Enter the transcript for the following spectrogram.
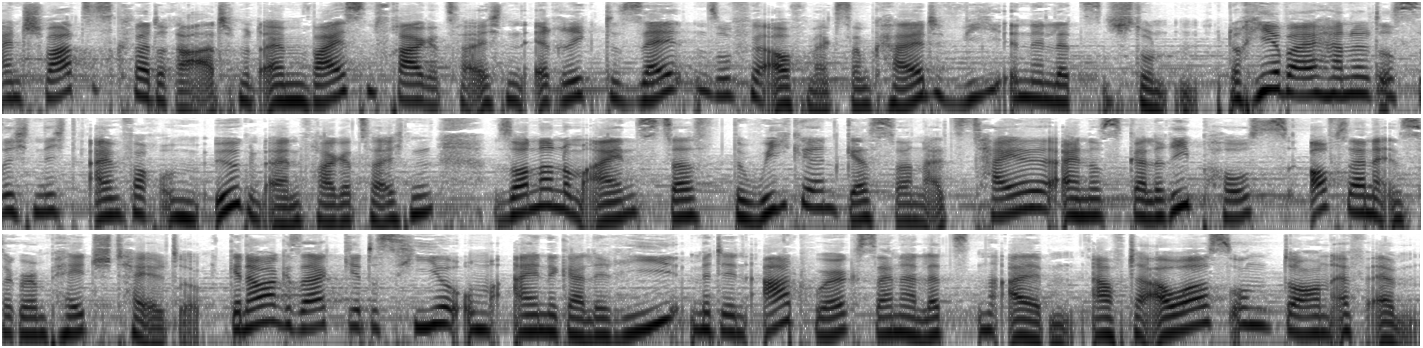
Ein schwarzes Quadrat mit einem weißen Fragezeichen erregte selten so viel Aufmerksamkeit wie in den letzten Stunden. Doch hierbei handelt es sich nicht einfach um irgendein Fragezeichen, sondern um eins, das The Weeknd gestern als Teil eines Galerieposts auf seiner Instagram-Page teilte. Genauer gesagt geht es hier um eine Galerie mit den Artworks seiner letzten Alben, After Hours und Dawn FM.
